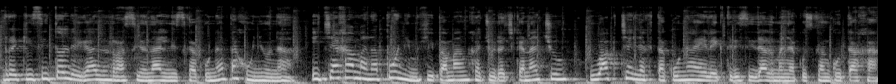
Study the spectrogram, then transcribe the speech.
requisito legal racional niskakunata huñuna. Ichaja manapunim hipamanja churachkanachu, wakcha llaqtakuna electricidad mañakuskankutaja.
